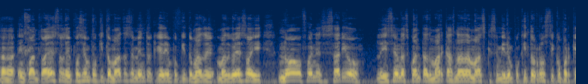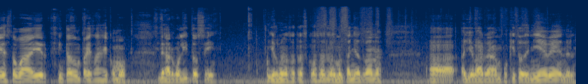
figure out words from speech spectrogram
Uh, en cuanto a esto le puse un poquito más de cemento que quede un poquito más de, más grueso y no fue necesario le hice unas cuantas marcas nada más que se mire un poquito rústico porque esto va a ir pintado un paisaje como de arbolitos y, y algunas otras cosas. Las montañas van a, a, llevar un poquito de nieve en el,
